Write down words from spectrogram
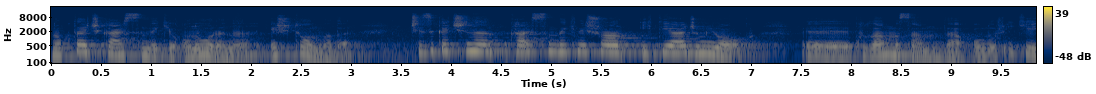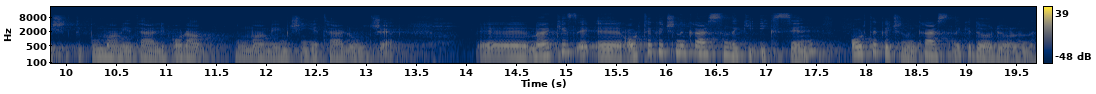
nokta açı karşısındaki 10'a oranı eşit olmalı. Çizik açının karşısındakine şu an ihtiyacım yok. e, kullanmasam da olur. İki eşitlik bulmam yeterli, oran bulmam benim için yeterli olacak. E, merkez e, ortak açının karşısındaki x'in ortak açının karşısındaki 4'e oranı.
